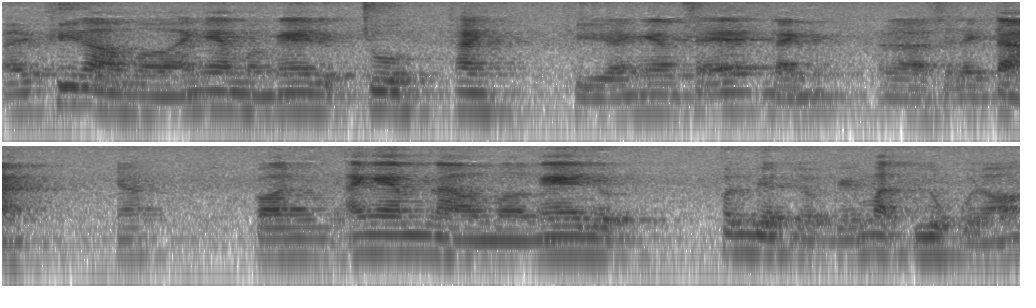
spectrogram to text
Đấy, khi nào mà anh em mà nghe được chuông thanh thì anh em sẽ đánh là sẽ đánh tài nhá. Còn anh em nào mà nghe được phân biệt được cái mặt lục của nó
